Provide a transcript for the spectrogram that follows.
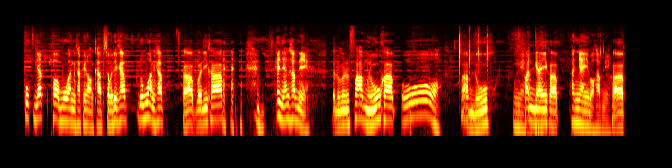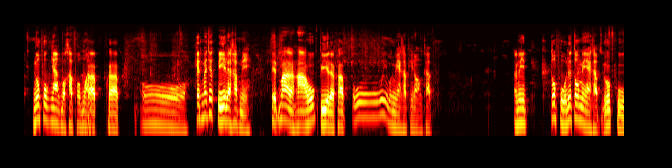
พุกยักษ์พ่อมวนครับพี่น้องครับ สวัสดีครับลุงม่วนครับครับสวัสดีครับเฮ็ดหยังครับนี่มันฟาร์มหนูครับ โอ้ฟาร์มหนูมึงเนี่ยพันธุ์ใหญ่ครับพันธุ์ใหญ่บ่ครับนี่ครับหนูพุกยักษ์บ่ครับพ่อมวนครับครับโอ้เฮ็ดมาจักปีแล้วครับนี่เฮ็ดมาห้าหกปีแล้วครับ โอ้ยมึงเนี่ยครับพี่น้องครับ อันนี้ตัวผู้หรือตัวแม่ครับตัวผู้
